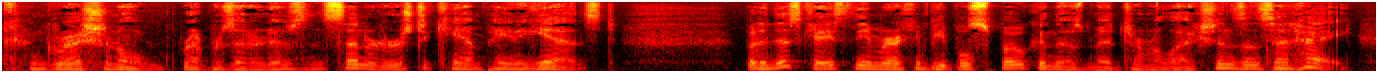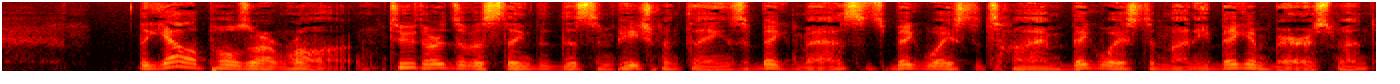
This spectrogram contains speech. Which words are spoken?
congressional representatives and senators to campaign against. But in this case, the American people spoke in those midterm elections and said, hey, the Gallup polls aren't wrong. Two thirds of us think that this impeachment thing is a big mess. It's a big waste of time, big waste of money, big embarrassment,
